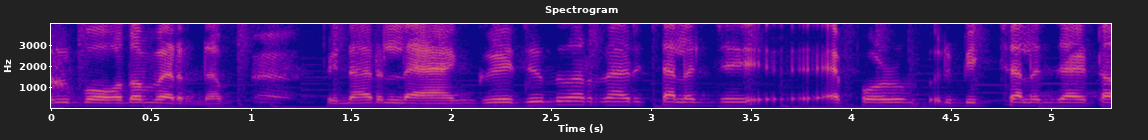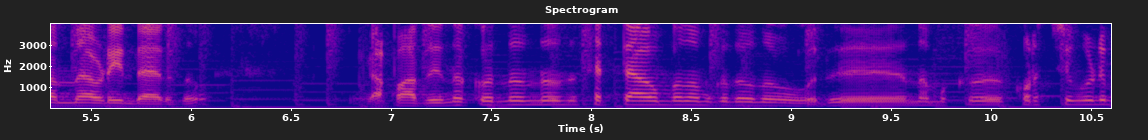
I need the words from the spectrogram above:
ഒരു ബോധം വരണം. പിന്നെ ആ ഒരു ലാംഗ്വേജ് എന്ന് പറഞ്ഞ ഒരു ചലഞ്ച് എപ്പോഴും ഒരു ബിഗ് ചലഞ്ചായിട്ട് അന്ന് അവിടെ ഉണ്ടായിരുന്നു അപ്പം അതിൽ നിന്നൊക്കെ ഒന്ന് ഒന്ന് സെറ്റ് ആകുമ്പോൾ നമുക്ക് തോന്നുന്നു ഇത് നമുക്ക് കുറച്ചും കൂടി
